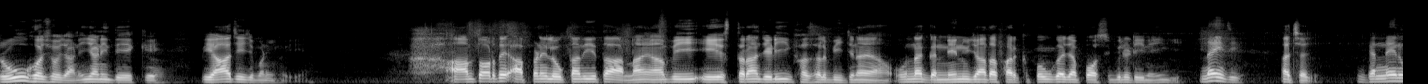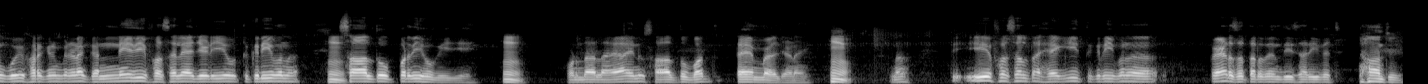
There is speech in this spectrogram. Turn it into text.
ਰੂਹ ਖੁਸ਼ ਹੋ ਜਾਣੀ ਜਾਣੀ ਦੇਖ ਕੇ ਵੀ ਆਹ ਚੀਜ਼ ਬਣੀ ਹੋਈ ਹੈ। ਆਮ ਤੌਰ ਤੇ ਆਪਣੇ ਲੋਕਾਂ ਦੀ ਇਹ ਧਾਰਨਾ ਆ ਵੀ ਇਸ ਤਰ੍ਹਾਂ ਜਿਹੜੀ ਫਸਲ ਬੀਜਣਾ ਆ ਉਹਨਾਂ ਗੰਨੇ ਨੂੰ ਜਾਂ ਤਾਂ ਫ਼ਰਕ ਪਊਗਾ ਜਾਂ ਪੋਸਿਬਿਲਿਟੀ ਨਹੀਂਗੀ ਨਹੀਂ ਜੀ। ਅੱਛਾ ਜੀ। ਗੰਨੇ ਨੂੰ ਕੋਈ ਫ਼ਰਕ ਨਹੀਂ ਪੈਣਾ। ਗੰਨੇ ਦੀ ਫਸਲ ਹੈ ਜਿਹੜੀ ਉਹ ਤਕਰੀਬਨ। ਸਾਲ ਤੋਂ ਉੱਪਰ ਦੀ ਹੋ ਗਈ ਜੀ। ਹੂੰ। ਹੁਣ ਦਾ ਲਾਇਆ ਇਹਨੂੰ ਸਾਲ ਤੋਂ ਵੱਧ ਟਾਈਮ ਮਿਲ ਜਾਣਾ ਹੈ ਹੂੰ। ਨਾ ਤੇ ਇਹ ਫਸਲ ਤਾਂ ਹੈਗੀ ਤਕਰੀਬਨ 65 70 ਦਿਨ ਦੀ ਸਾਰੀ ਵਿੱਚ। ਹਾਂਜੀ।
